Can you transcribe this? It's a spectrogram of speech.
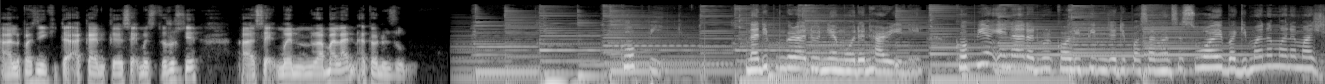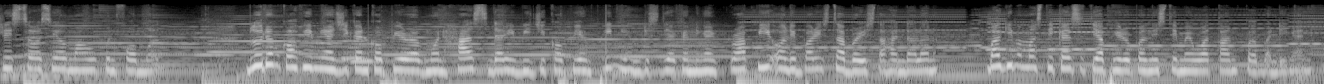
Uh, lepas ni kita akan ke segmen seterusnya, uh, segmen ramalan atau nuzum. Kopi. Nadi penggerak dunia moden hari ini. Kopi yang enak dan berkualiti menjadi pasangan sesuai bagi mana-mana majlis sosial maupun formal. Blue Dome Coffee menyajikan kopi ramuan khas dari biji kopi yang premium disediakan dengan rapi oleh barista-barista handalan bagi memastikan setiap hirupan istimewa tanpa bandingan.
